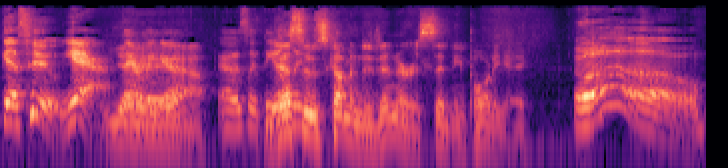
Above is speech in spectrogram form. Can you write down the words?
Guess who? Yeah, Yeah, there we yeah, go. yeah. I was like the Guess only. who's coming to dinner is Sidney Poitier. Oh,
